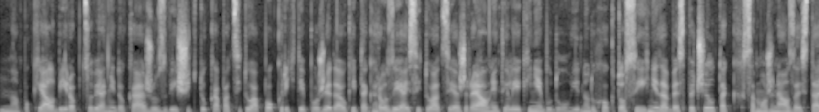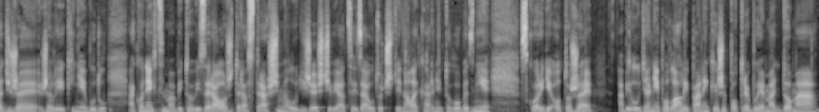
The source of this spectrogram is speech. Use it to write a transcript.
No pokiaľ výrobcovia nedokážu zvýšiť tú kapacitu a pokryť tie požiadavky, tak hrozí aj situácia, že reálne tie lieky nebudú. Jednoducho, kto si ich nezabezpečil, tak sa môže naozaj stať, že, že lieky nebudú. Ako nechcem, aby to vyzeralo, že teraz strašíme ľudí, že ešte viacej zautočíte na lekárne, to vôbec nie. Skôr ide o to, že aby ľudia nepodľahli panike, že potrebuje mať doma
